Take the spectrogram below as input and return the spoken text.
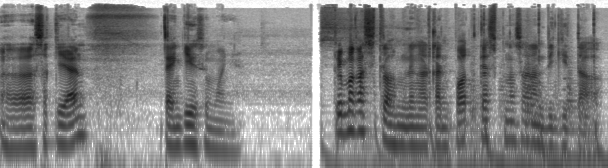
uh, sekian. Thank you semuanya Terima kasih telah mendengarkan podcast Penasaran Digital.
